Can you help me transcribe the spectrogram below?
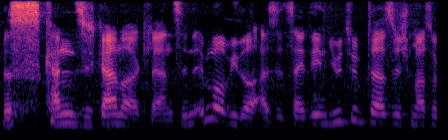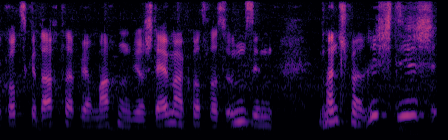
Das kann sich keiner erklären. Sind immer wieder, also seitdem YouTube da sich mal so kurz gedacht hat, wir machen, wir stellen mal kurz was um, sind manchmal richtig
